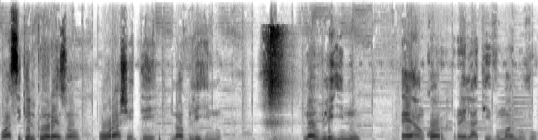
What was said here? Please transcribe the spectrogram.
Voici quelques raisons pour acheter Lovely Inu. Lovely Inu est encore relativement nouveau.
